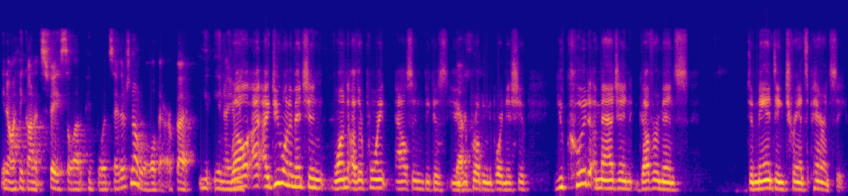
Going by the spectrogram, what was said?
you know, I think on its face, a lot of people would say there's no role there. But you, you know, well, I, I, do want to mention one other point, Allison, because you're, yeah. you're probing an important issue you could imagine governments demanding transparency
